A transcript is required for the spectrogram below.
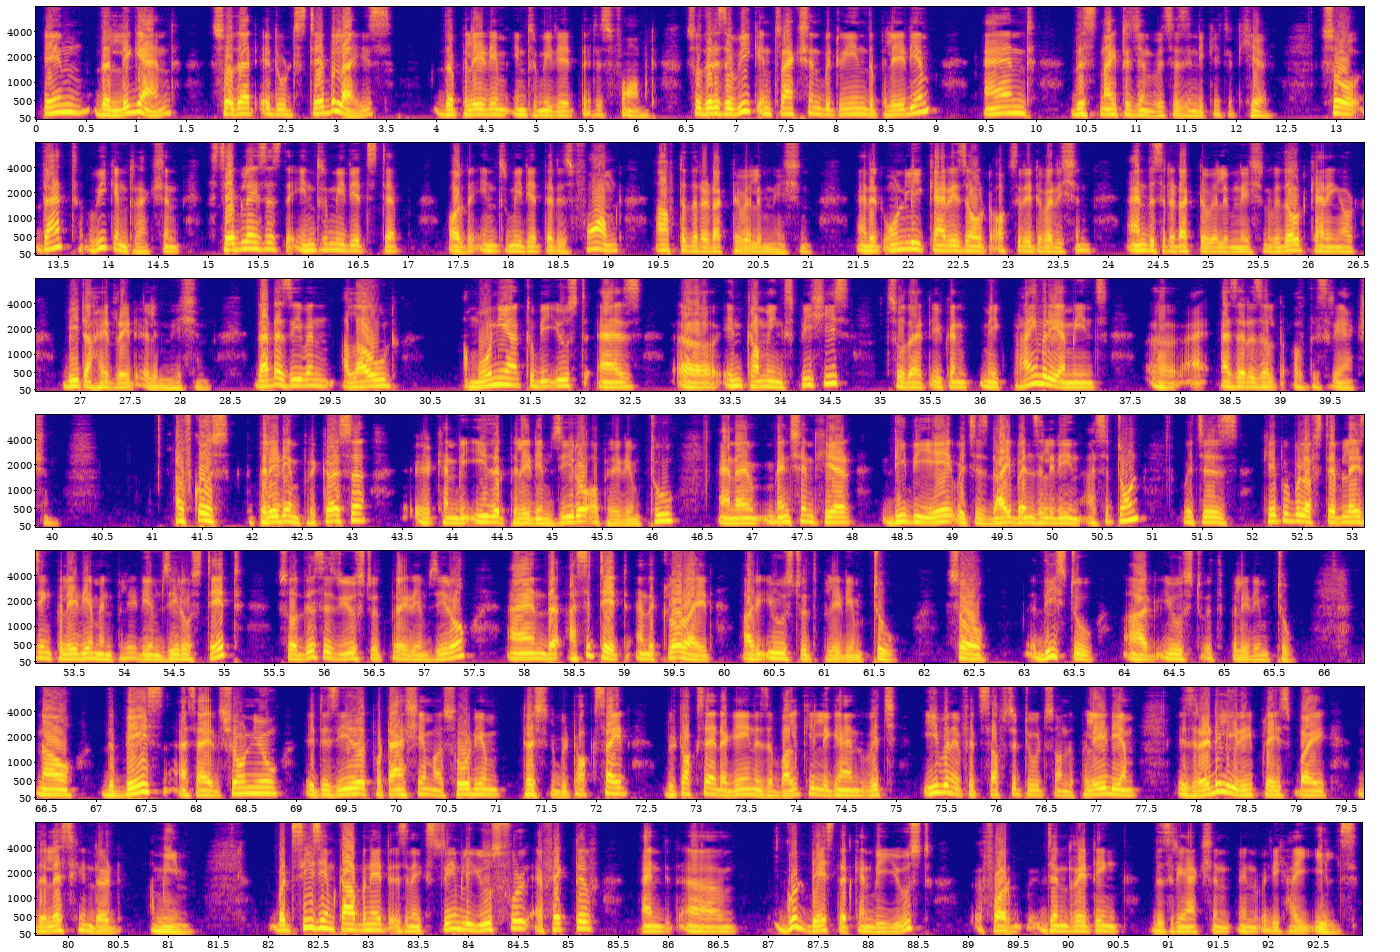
in the ligand, so that it would stabilize the palladium intermediate that is formed. So, there is a weak interaction between the palladium and this nitrogen which is indicated here. So, that weak interaction stabilizes the intermediate step or the intermediate that is formed after the reductive elimination and it only carries out oxidative addition and this reductive elimination without carrying out beta hydride elimination. That has even allowed ammonia to be used as uh, incoming species. So, that you can make primary amines uh, as a result of this reaction. Of course, the palladium precursor uh, can be either palladium 0 or palladium 2 and I mentioned here DBA which is dibenzylidene acetone which is capable of stabilizing palladium in palladium 0 state. So, this is used with palladium 0 and the acetate and the chloride are used with palladium 2. So, these two are used with palladium 2. Now, the base as I had shown you it is either potassium or sodium tertiary butoxide. Butoxide again is a bulky ligand which even if it substitutes on the palladium is readily replaced by the less hindered amine. But cesium carbonate is an extremely useful, effective and uh, good base that can be used for generating this reaction in very high yields.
